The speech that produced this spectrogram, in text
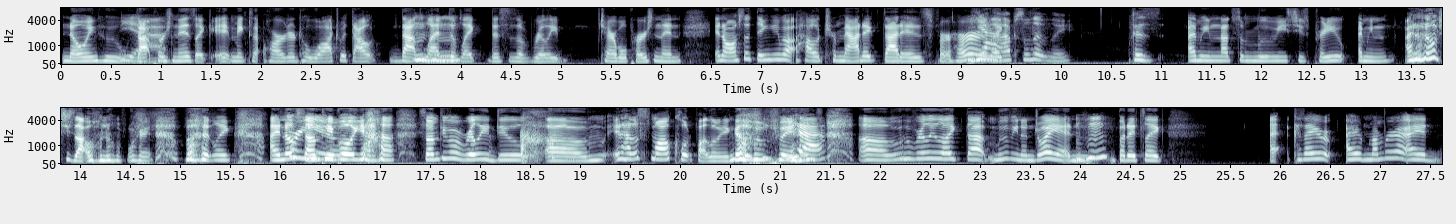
knowing who Yeah. that person is like it makes it harder to watch without that lens Mhm. of like this is a really terrible person and and also thinking about how traumatic that is for her yeah, like absolutely. because I mean that's a movie she's pretty I mean I don't know if she's that well known for it but like I know For some you. people yeah some people really do um it has a small cult following of fans Yeah. um who really like that movie and enjoy it and Mhm. but it's like because I I remember I had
